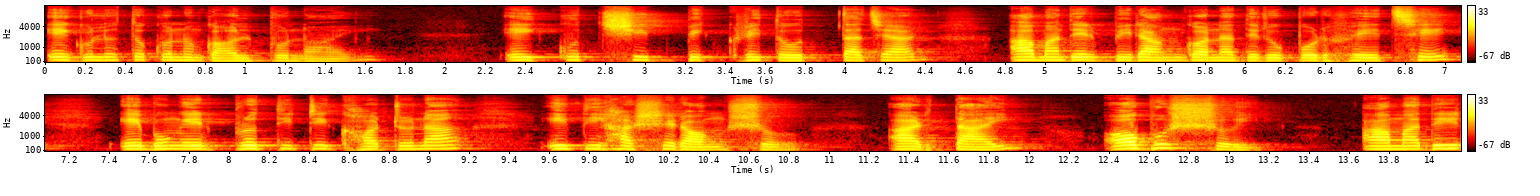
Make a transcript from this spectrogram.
এগুলো তো কোনো গল্প নয়। এই কুৎসিত বিকৃত অত্যাচার আমাদের বীরাঙ্গনাদের উপর হয়েছে এবং এর প্রতিটি ঘটনা ইতিহাসের অংশ। আর তাই অবশ্যই আমাদের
